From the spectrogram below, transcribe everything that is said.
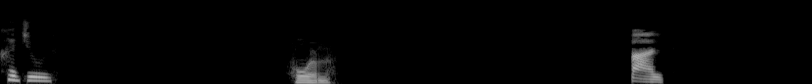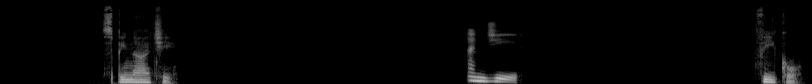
खजूर Hurm. पाल्क Spinaci. अंजीर Fico.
